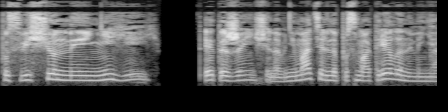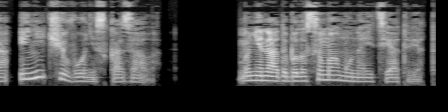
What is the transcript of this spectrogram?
посвященные не ей. Эта женщина внимательно посмотрела на меня и ничего не сказала. Мне надо было самому найти ответ.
